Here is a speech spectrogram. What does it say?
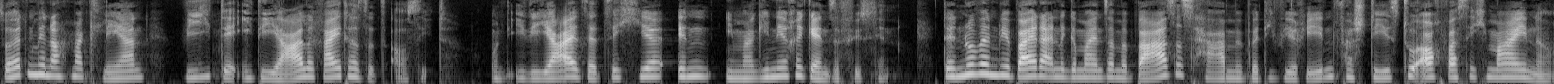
sollten wir nochmal klären, wie der ideale Reitersitz aussieht. Und ideal setze ich hier in imaginäre Gänsefüßchen. Denn nur wenn wir beide eine gemeinsame Basis haben, über die wir reden, verstehst du auch, was ich meine.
